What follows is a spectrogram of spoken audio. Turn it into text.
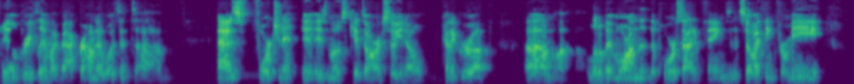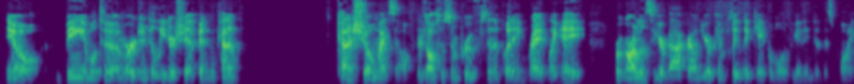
you know, briefly on my background, I wasn't um, as fortunate as most kids are. So, you know, kind of grew up um, a little bit more on the, the poor side of things. And so I think for me, you know, being able to emerge into leadership and kind of kind of show myself. There's also some proofs in the pudding, right? Like, hey, regardless of your background, you're completely capable of getting to this point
